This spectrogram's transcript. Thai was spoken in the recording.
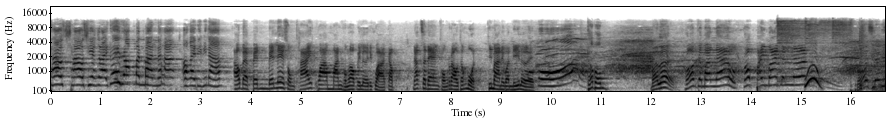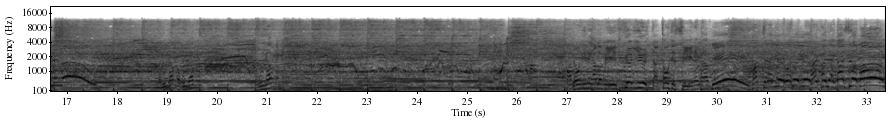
ชาวชาวเชียงรายด้วยร็อกมันๆนะคะ เอาไงดีพี่น้เอาแบบเป็นเบลเล่ส่งท้ายความมันของเราไปเลยดีกว่ากับนักแสดงของเราทั้งหมดที่มาในวันนี้เลยำโอ้โหครับผม มาเลยพร้อมจะมันแล้วก็ไปมันกันเลย ขอเสียงนิดนึงแล้วขอบคุณครับ ขอบคุณครับ ขอบคุณครับ นนี้นะครับเรามีเสื้อยืดจากช่องเจ็ดสีนะครับดีมัดแจกยืดเสื้อยืดใครใครอยากได้เสื้อบ้าง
